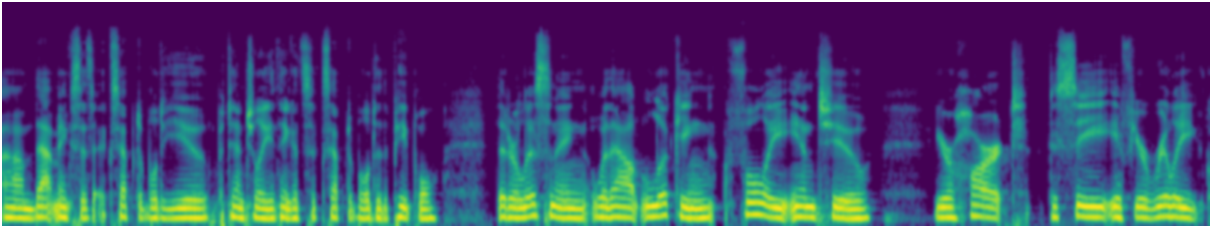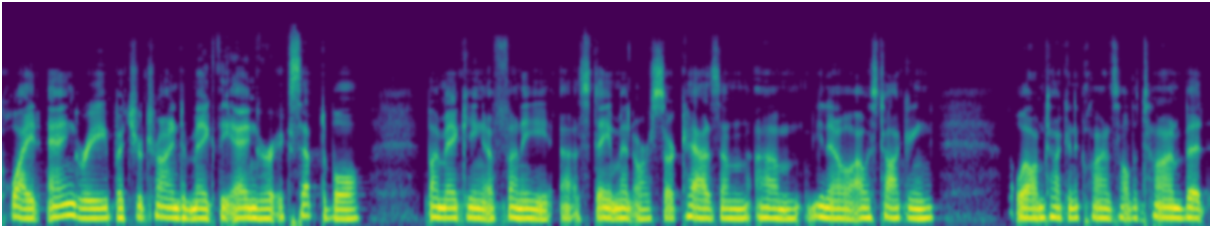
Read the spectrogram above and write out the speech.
um, that makes it acceptable to you. Potentially, you think it's acceptable to the people that are listening without looking fully into your heart to see if you're really quite angry, but you're trying to make the anger acceptable by making a funny uh, statement or sarcasm. Um, you know, I was talking, well, I'm talking to clients all the time, but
